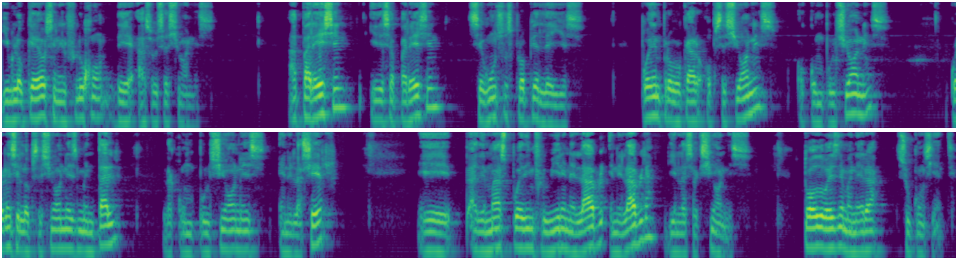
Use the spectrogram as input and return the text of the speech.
y bloqueos en el flujo de asociaciones. Aparecen y desaparecen según sus propias leyes. Pueden provocar obsesiones o compulsiones. Acuérdense, la obsesión es mental, la compulsión es en el hacer. Eh, además puede influir en el, habla, en el habla y en las acciones. Todo es de manera subconsciente.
